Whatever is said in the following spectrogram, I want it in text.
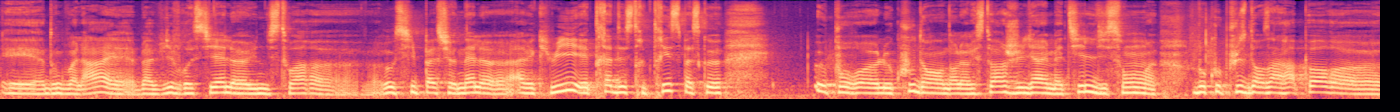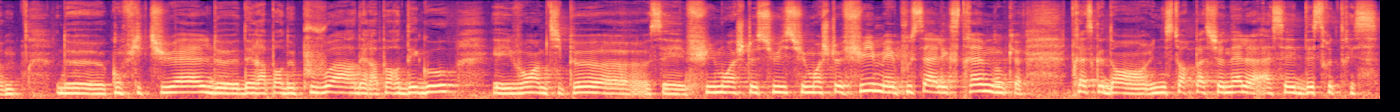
Et donc voilà, elle va vivre aussi, elle, une histoire euh, aussi passionnelle avec lui et très destructrice parce que pour euh, le coup, dans, leur histoire, Julien et Mathilde, ils sont euh, beaucoup plus dans un rapport euh, de conflictuel, de, des rapports de pouvoir, des rapports d'ego, et ils vont un petit peu, c'est fuis-moi, je te suis, suis-moi, je te fuis, mais poussé à l'extrême, donc presque dans une histoire passionnelle assez destructrice.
